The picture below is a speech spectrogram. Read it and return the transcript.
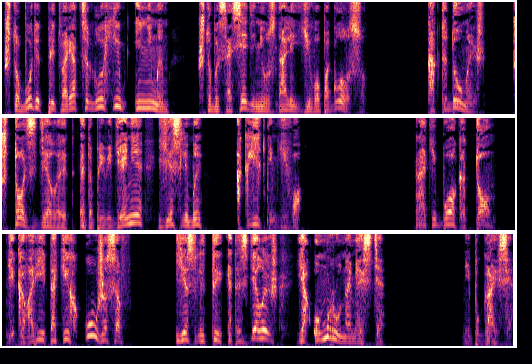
что будет притворяться глухим и немым, чтобы соседи не узнали его по голосу. Как ты думаешь, что сделает это привидение, если мы окликнем его? Ради бога, Том, не говори таких ужасов! Если ты это сделаешь, я умру на месте. Не пугайся.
